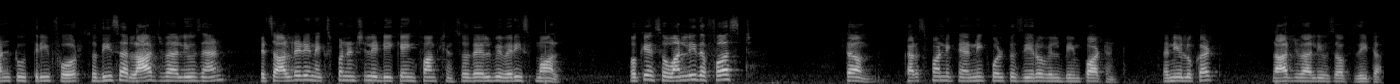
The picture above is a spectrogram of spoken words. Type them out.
1 2 3 4 so these are large values and it is already an exponentially decaying function. So they will be very small. Okay. So only the first term corresponding to n equal to 0 will be important. When you look at large values of zeta.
